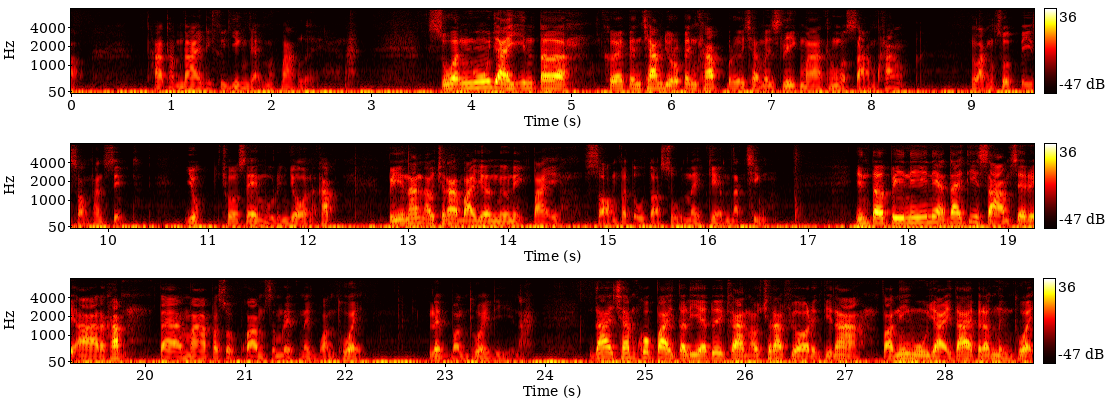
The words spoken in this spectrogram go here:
1999 ถ้าทำได้นี่คือยิ่งใหญ่มากๆเลยนะส่วนงูใหญ่อินเตอร์เคยเป็นแชมป์ยูโรเปียนคัพหรือแชมเปี้ยนส์ลีกมาทั้งหมด 3 ครั้ง หลังสุดปี 2010 ยุคโชเซ่ มูรินโญ่นะครับ ปีนั้นเอาชนะบาเยิร์นมิวนิกไป 2 ประตูต่อศูนย์ในเกมนัดชิง อินเตอร์ปีนี้เนี่ยได้ที่ 3 เซเรียนะครับ แต่มาประสบความสำเร็จในบอลถ้วย เล่นบอลถ้วยดีนะ ได้แชมป์โคปาอิตาเลียด้วยการเอาชนะฟิออเรนติน่า ตอนนี้งูใหญ่ได้ไปแล้วหนึ่งถ้วย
